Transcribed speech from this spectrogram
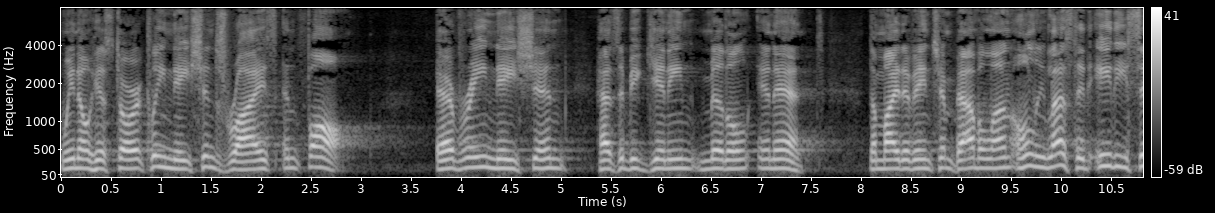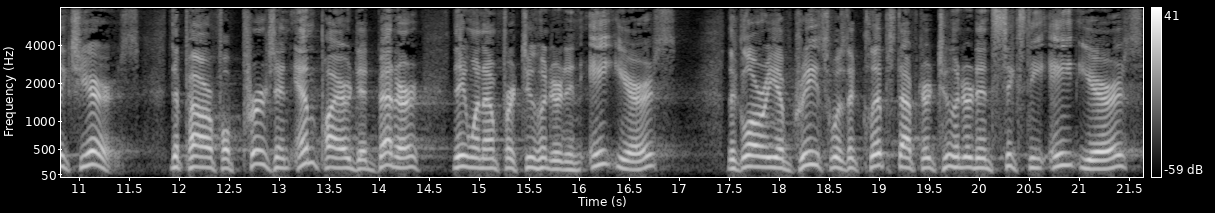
We know historically nations rise and fall. Every nation has a beginning, middle, and end. The might of ancient Babylon only lasted 86 years. The powerful Persian Empire did better. They went on for 208 years. The glory of Greece was eclipsed after 268 years.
